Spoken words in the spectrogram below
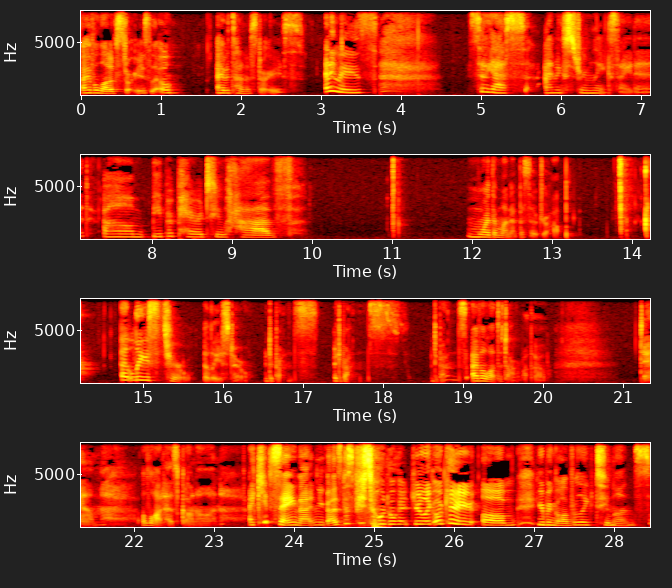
I have a lot of stories though. I have a ton of stories. Anyways, so yes, I'm extremely excited. Um, be prepared to have more than one episode drop. At least two. At least two. It depends. It depends. Depends. I have a lot to talk about though. Damn, a lot has gone on. I keep saying that and you guys must be so annoyed. You're like, okay, um, you've been gone for like two months.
